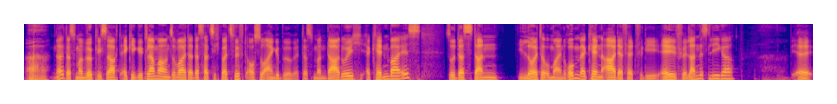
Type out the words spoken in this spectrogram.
Aha. Ne, dass man wirklich sagt, eckige Klammer und so weiter, das hat sich bei Zwift auch so eingebürgert, dass man dadurch erkennbar ist, sodass dann die Leute um einen rum erkennen, ah, der fährt für die L für Landesliga, äh,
